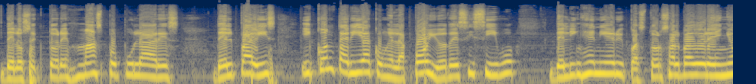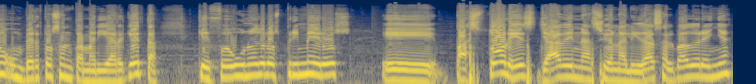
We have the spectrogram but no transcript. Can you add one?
de los sectores más populares del país y contaría con el apoyo decisivo del ingeniero y pastor salvadoreño Humberto Santamaría Argueta, que fue uno de los primeros eh, pastores ya de nacionalidad salvadoreña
